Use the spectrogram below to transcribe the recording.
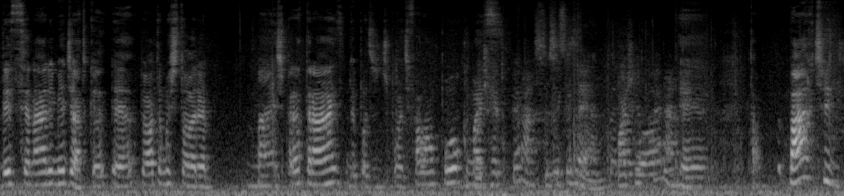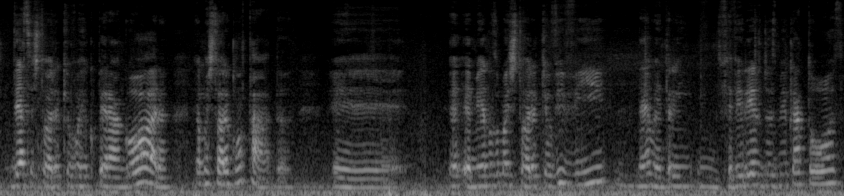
desse cenário imediato, que é, a PO tem uma história mais para trás, depois a gente pode falar um pouco, mas... Pode recuperar, se você, quiser. Pode recuperar. É, tá. Parte dessa história que eu vou recuperar agora é uma história contada. É, é, é menos uma história que eu vivi, né? Eu entrei em, fevereiro de 2014,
